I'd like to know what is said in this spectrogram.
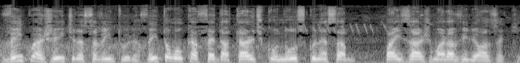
vem com a gente nessa aventura. Vem tomar um café da tarde conosco nessa paisagem maravilhosa aqui.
